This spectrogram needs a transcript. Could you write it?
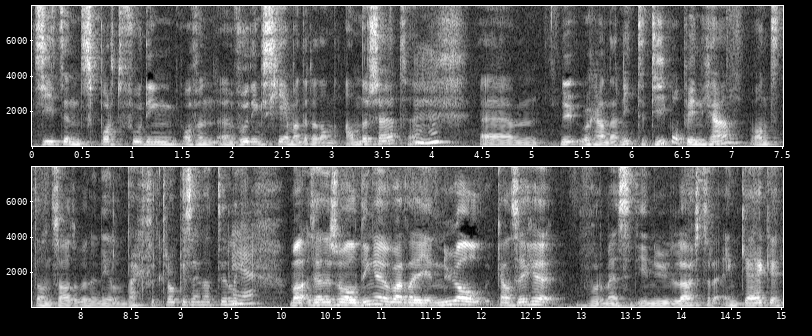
ziet een sportvoeding of een, een voedingsschema er dan anders uit. Hè. Mm -hmm. nu, we gaan daar niet te diep op ingaan, want dan zouden we een hele dag vertrokken zijn natuurlijk. Ja. Maar zijn er zoal dingen waar dat je nu al kan zeggen, voor mensen die nu luisteren en kijken,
